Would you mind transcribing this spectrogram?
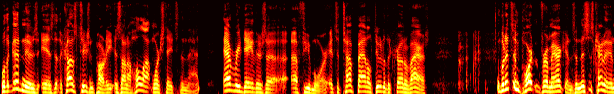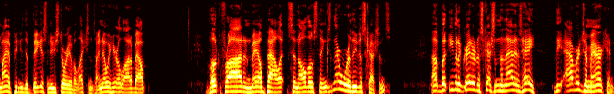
Well, the good news is that the Constitution Party is on a whole lot more states than that. Every day there's a, a few more. It's a tough battle due to the coronavirus. But it's important for Americans, and this is kind of, in my opinion, the biggest news story of elections. I know we hear a lot about vote fraud and mail ballots and all those things, and they're worthy discussions. Uh, but even a greater discussion than that is hey, the average American,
